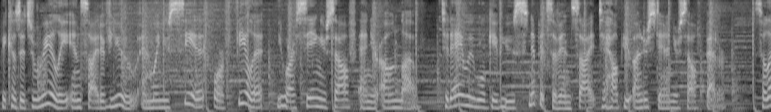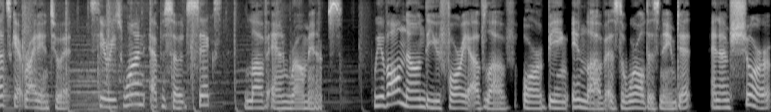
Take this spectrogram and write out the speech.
because it's really inside of you. And when you see it or feel it, you are seeing yourself and your own love. Today, we will give you snippets of insight to help you understand yourself better. So let's get right into it. Series 1, Episode 6 Love and Romance. We have all known the euphoria of love, or being in love as the world has named it. And I'm sure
